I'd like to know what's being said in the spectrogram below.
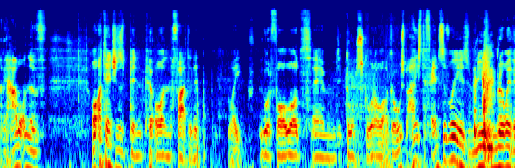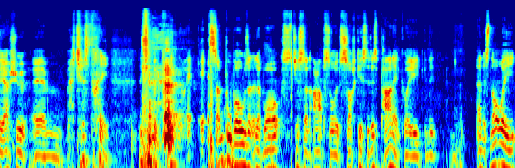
I mean, Hamilton have a lot of attention has been put on the fact that like going forward, um, they don't score a lot of goals. But I think it's defensively is really, really the issue. Um, just like they seem to put it- it- simple balls into the box, just an absolute circus. They just panic like they, and it's not like.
